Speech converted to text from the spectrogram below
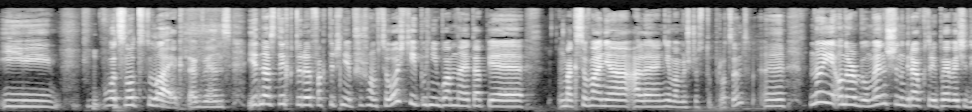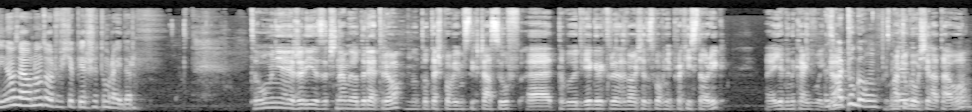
i what's not to like, tak więc jedna z tych, które faktycznie przyszłam w całości i później byłam na etapie maksowania, ale nie mam jeszcze 100%. E, no i Honorable Mention, gra, w której pojawia się dinozaur, no to oczywiście pierwszy Tomb Raider. To u mnie, jeżeli zaczynamy od retro, no to też powiem z tych czasów, e, to były dwie gry, które nazywały się dosłownie Prehistoric. E, jedynka i dwójka. Z maczugą. Z maczugą się latało.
